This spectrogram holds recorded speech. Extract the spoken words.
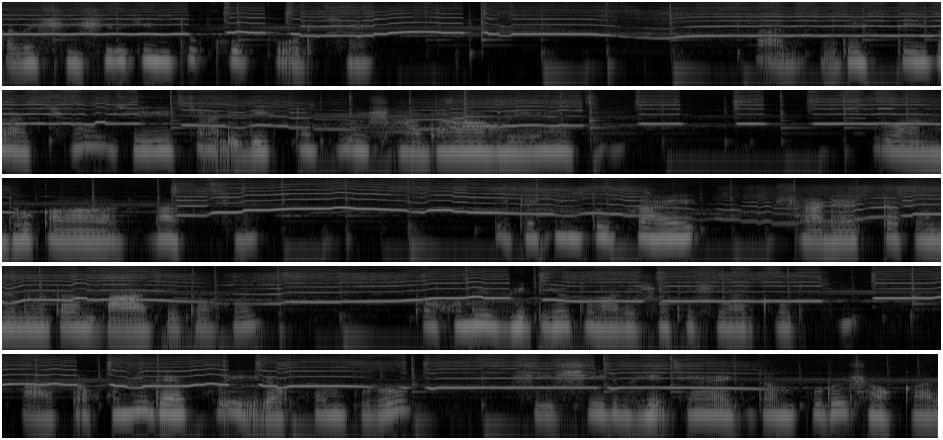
তবে শিশির কিন্তু খুব পড়ছে। আর দেখতেই পাচ্ছ যে চারিদিকটা পুরো সাদা হয়ে আছে, পুরো অন্ধকার লাগছে। এটা কিন্তু প্রায় সাড়ে আটটা, পৌনে নটা বাজে তখন। তখনই ভিডিও তোমাদের সাথে শেয়ার করছি। আর তখনই দেখো এরকম পুরো শিশির ভেজা একদম পুরো সকাল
